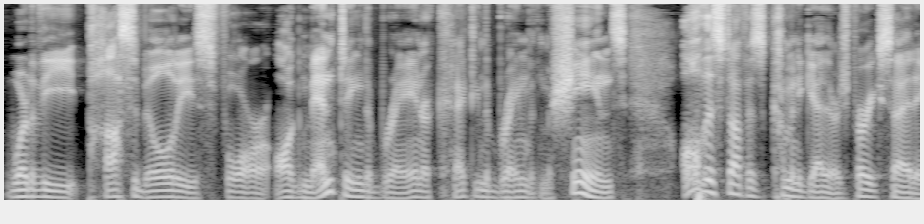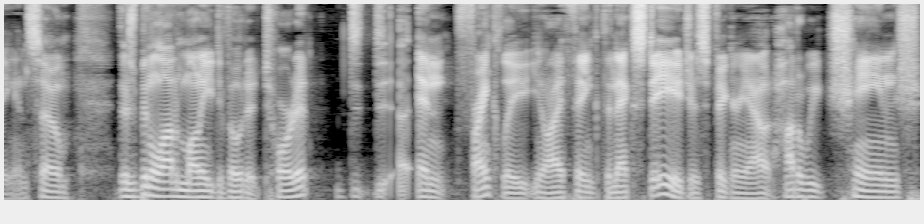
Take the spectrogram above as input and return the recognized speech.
what are the possibilities for augmenting the brain or connecting the brain with machines. All this stuff is coming together. It's very exciting. And so there's been a lot of money devoted toward it. And frankly, you know, I think the next stage is figuring out how do we change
